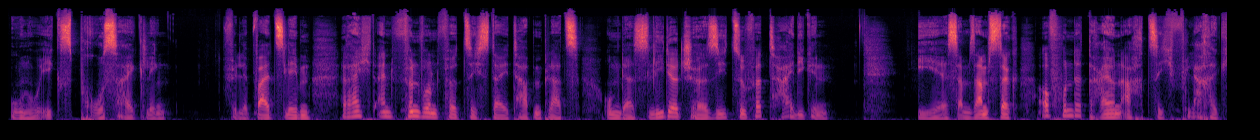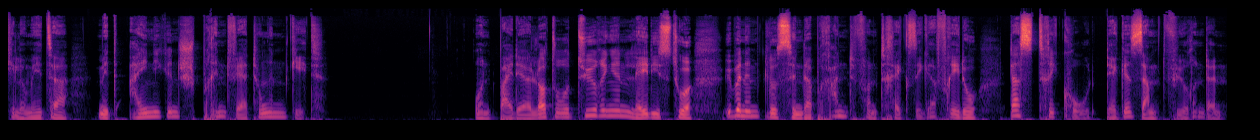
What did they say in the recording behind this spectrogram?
Uno X Pro Cycling. Philipp Walzleben reicht ein 45. Etappenplatz, um das Leader Jersey zu verteidigen. Ehe es am Samstag auf 183 flache Kilometer mit einigen Sprintwertungen geht. Und bei der Lotto Thüringen Ladies Tour übernimmt Lucinda Brandt von Trek Fredo das Trikot der Gesamtführenden.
